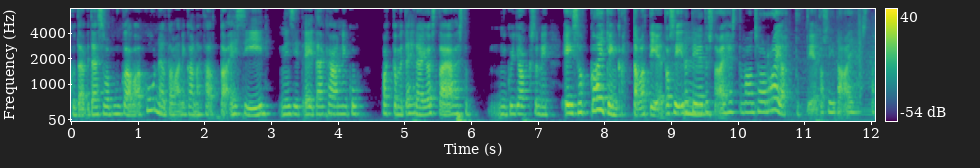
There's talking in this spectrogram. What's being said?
kun tämä pitäisi olla mukavaa kuunneltavaa, niin kannattaa ottaa esiin. Niin sitten ei tämäkään ole, niinku, vaikka me tehdään jostain aiheesta niin jakso, niin ei se ole kaiken kattava tieto siitä mm. tietystä aiheesta, vaan se on rajattu tieto siitä aiheesta.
